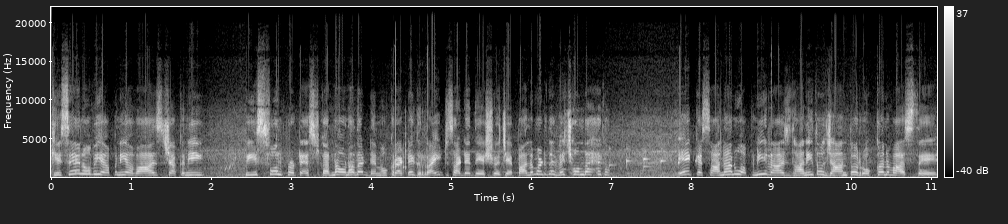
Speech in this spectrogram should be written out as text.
ਕਿਸੇ ਨੂੰ ਵੀ ਆਪਣੀ ਆਵਾਜ਼ ਚੱਕਣੀ ਪੀਸਫੁਲ ਪ੍ਰੋਟੈਸਟ ਕਰਨਾ ਉਹਨਾਂ ਦਾ ਡੈਮੋਕ੍ਰੈਟਿਕ ਰਾਈਟ ਸਾਡੇ ਦੇਸ਼ ਵਿੱਚ ਹੈ। ਪਾਰਲੀਮੈਂਟ ਦੇ ਵਿੱਚ ਹੁੰਦਾ ਹੈਗਾ। ਇਹ ਕਿਸਾਨਾਂ ਨੂੰ ਆਪਣੀ ਰਾਜਧਾਨੀ ਤੋਂ ਜਾਣ ਤੋਂ ਰੋਕਣ ਵਾਸਤੇ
